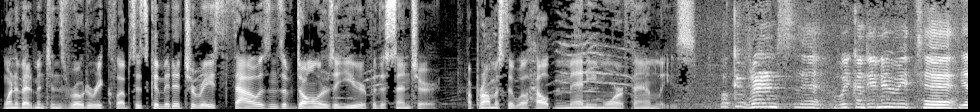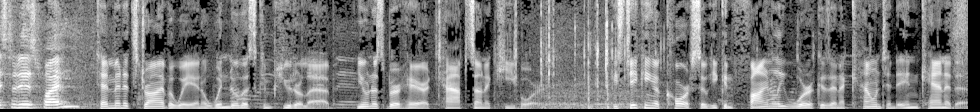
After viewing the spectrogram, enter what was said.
One of Edmonton's Rotary clubs has committed to raise thousands of dollars a year for the center, a promise that will help many more families. Okay, friends, uh, we continue with uh, yesterday's file. Ten minutes drive away in a windowless computer lab, Jonas Berher taps on a keyboard. He's taking a course so he can finally work as an accountant in Canada.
